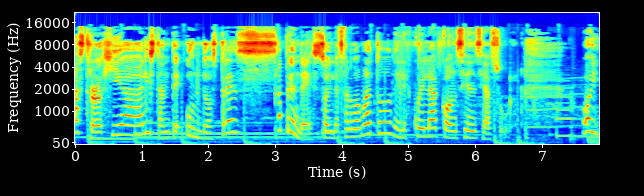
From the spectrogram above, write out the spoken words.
Astrología al instante 1, 2, 3. Aprende. Soy la Ferdomato de la Escuela Conciencia Azul. Hoy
